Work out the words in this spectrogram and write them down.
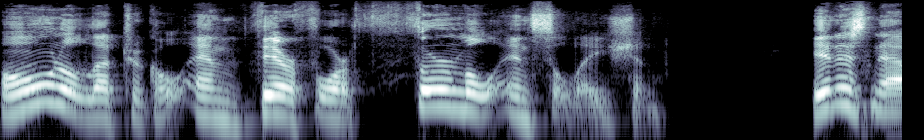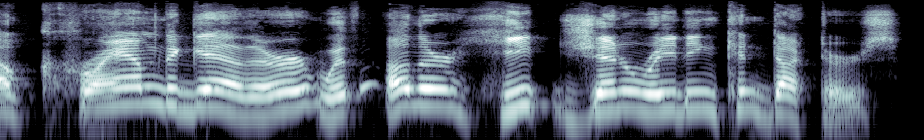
own electrical and therefore thermal insulation. It is now crammed together with other heat generating conductors.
